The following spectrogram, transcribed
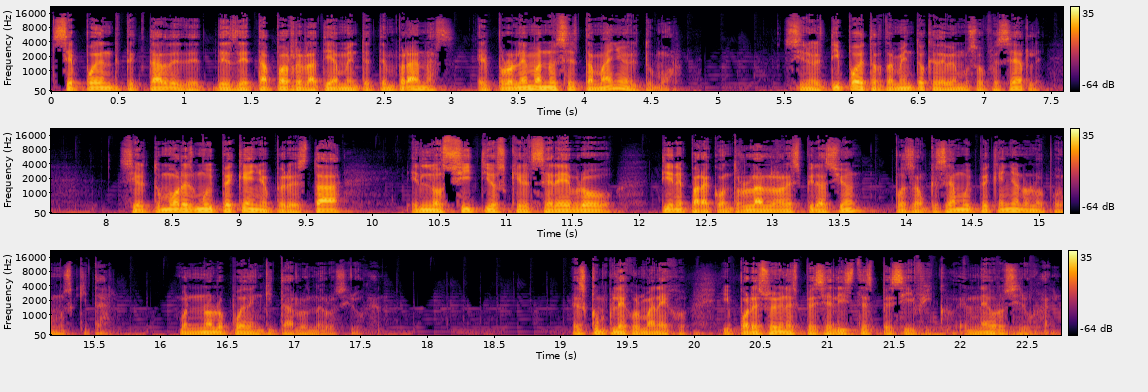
se pueden detectar desde etapas relativamente tempranas. El problema no es el tamaño del tumor, sino el tipo de tratamiento que debemos ofrecerle. Si el tumor es muy pequeño, pero está en los sitios que el cerebro tiene para controlar la respiración, pues aunque sea muy pequeño no lo podemos quitar. Bueno, no lo pueden quitar los neurocirujanos. Es complejo el manejo y por eso hay un especialista específico, el neurocirujano.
